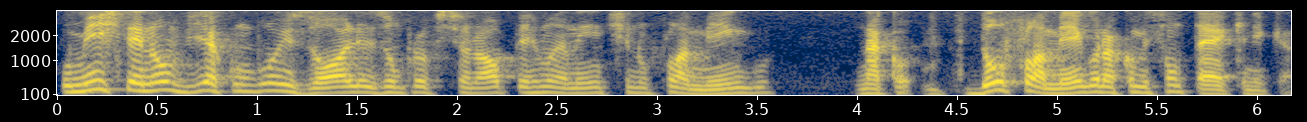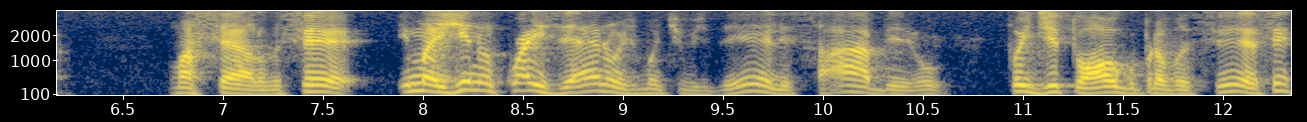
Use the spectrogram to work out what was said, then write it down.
o Mister não via com bons olhos um profissional permanente no Flamengo, na, do Flamengo na comissão técnica. Marcelo, você imagina quais eram os motivos dele, sabe? Ou foi dito algo para você, assim?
